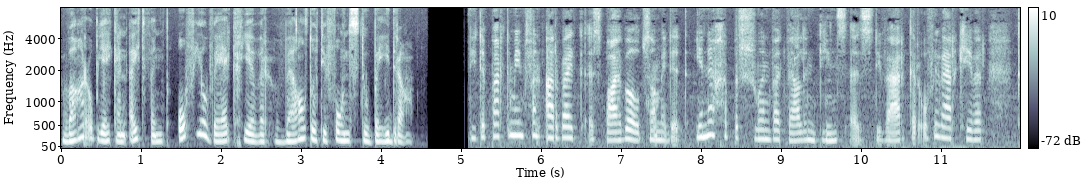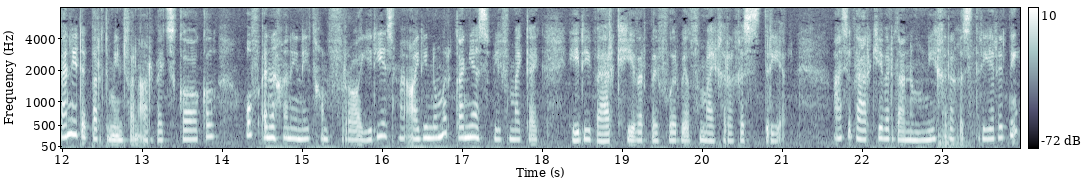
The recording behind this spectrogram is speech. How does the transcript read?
waarop jy kan uitvind of jou werkgewer wel tot die fonds toe bydra. Die departement van arbeid is baie behulpsaam met dit. Enige persoon wat wel in diens is, die werker of die werkgewer, kan die departement van arbeid skakel of ingaan en net gaan vra, hierdie is my ID-nommer, kan jy asseblief vir my kyk, het die werkgewer byvoorbeeld vir my geregistreer? As die werkgewer dan hom nie geregistreer het nie,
